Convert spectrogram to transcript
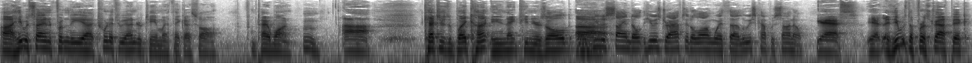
Uh, he was signed from the uh, 23 under team, I think I saw, from Taiwan. Hmm. Uh, catches with Blake Hunt. He's 19 years old. Uh, he was signed. He was drafted along with uh, Luis Campusano. yes, yeah. He was the first draft pick.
